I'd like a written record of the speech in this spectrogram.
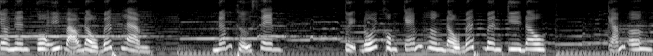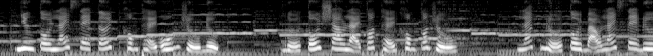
Cho nên cô ý bảo đầu bếp làm. Nếm thử xem. Tuyệt đối không kém hơn đầu bếp bên kia đâu. Cảm ơn, Nhưng tôi lái xe tới không thể uống rượu được. Bữa tối sao lại có thể không có rượu? Lát nữa tôi bảo lái xe đưa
